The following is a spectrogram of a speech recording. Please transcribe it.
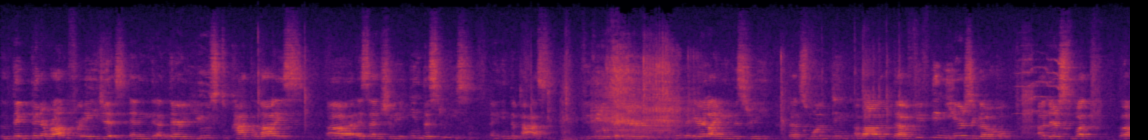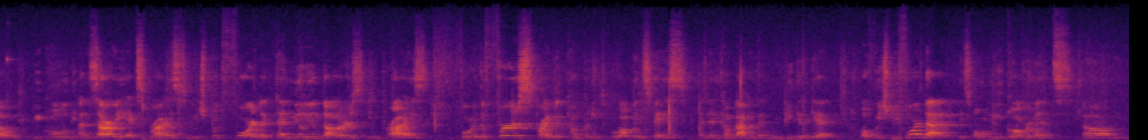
They've been around for ages, and uh, they're used to catalyze uh, essentially industries in the past. If you think of the air, you know, the airline industry, that's one thing. About uh, 15 years ago, uh, there's what uh, we call the Ansari X Prize, which put forward like $10 million in prize for the first private company to go up in space and then come back and then repeat it again. Of which before that, it's only governments um,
